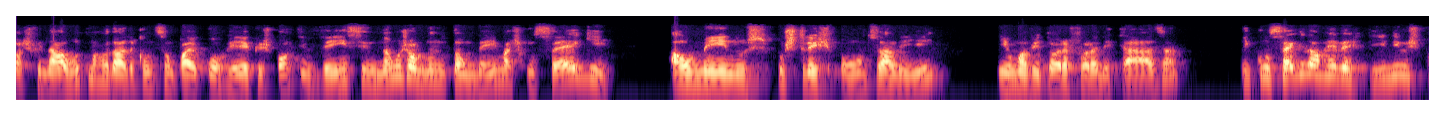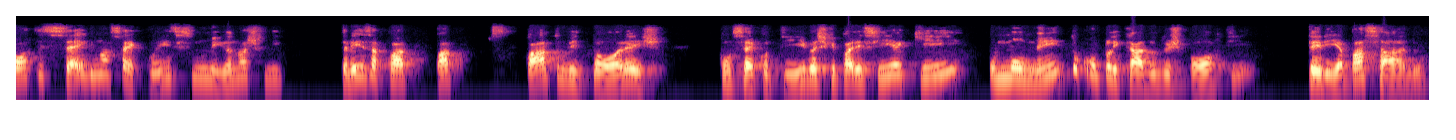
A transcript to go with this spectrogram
Acho que na última rodada contra o Sampaio Correia, que o Sport vence, não jogando tão bem, mas consegue ao menos os três pontos ali e uma vitória fora de casa. E consegue dar um revertido e o Sport segue uma sequência, se não me engano, acho que de três a quatro, quatro, quatro vitórias consecutivas, que parecia que o momento complicado do esporte teria passado.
